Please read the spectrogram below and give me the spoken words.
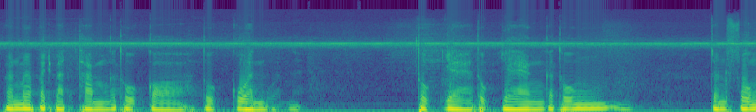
เพราะเมื่อปฏิบัติธรรมก็ถูกก่อ ถูกกวน ถูกแย่ ถูกแยงกระทุ้ง จนฟุง้ง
